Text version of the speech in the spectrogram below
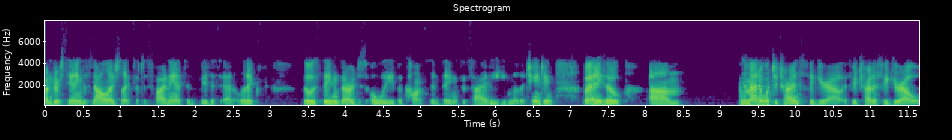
understanding this knowledge, like such as finance and business analytics. Those things are just always a constant thing in society, even though they're changing. But anywho, um, no matter what you're trying to figure out, if you're trying to figure out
